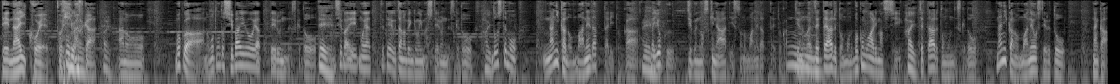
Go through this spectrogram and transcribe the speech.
でない声と言いますか、はい。あの、僕は、あの、もともと芝居をやってるんですけど、ええ芝居もやってて、歌の勉強も今してるんですけど、はい。どうしても何かの真似だったりとか、ええまあ、よく自分の好きなアーティストの真似だったりとかっていうのが絶対あると思う。僕もありますし、はい。絶対あると思うんですけど、何かの真似をしてると、なんか、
